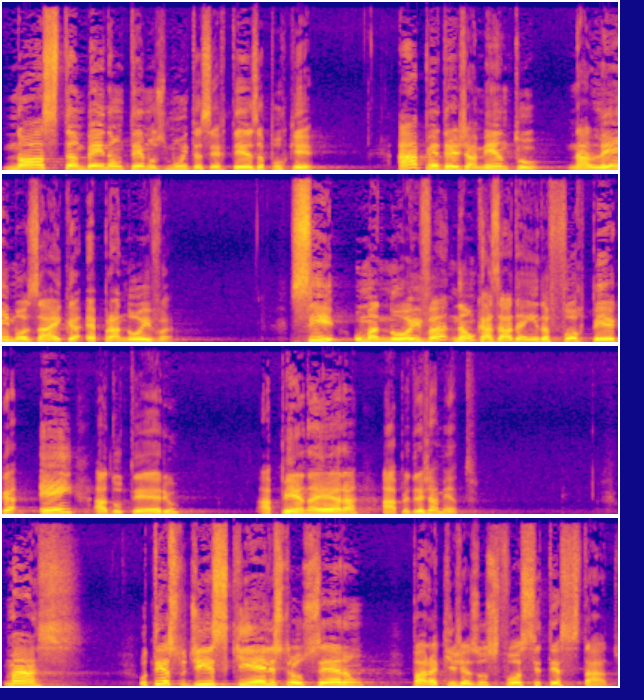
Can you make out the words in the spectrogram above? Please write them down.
Nós também não temos muita certeza, porque apedrejamento na lei mosaica é para noiva. Se uma noiva não casada ainda for pega em adultério, a pena era apedrejamento. Mas o texto diz que eles trouxeram para que Jesus fosse testado,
